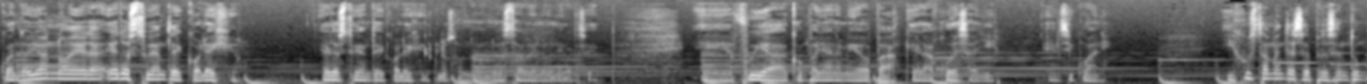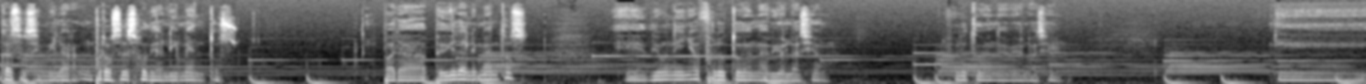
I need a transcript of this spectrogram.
cuando yo no era era estudiante de colegio era estudiante de colegio incluso no, no estaba en la universidad Eh, fui a acompañar a mi papá que era juez allí en Sicuani. Y justamente se presentó un caso similar un proceso de alimentos. Para pedir alimentos eh, de un niño fruto de una violación. Fruto de una violación. Y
